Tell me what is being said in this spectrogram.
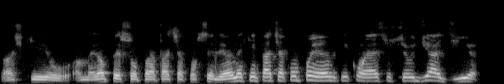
Eu acho que o, a melhor pessoa para estar tá te aconselhando é quem está te acompanhando, que conhece o seu dia a dia,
